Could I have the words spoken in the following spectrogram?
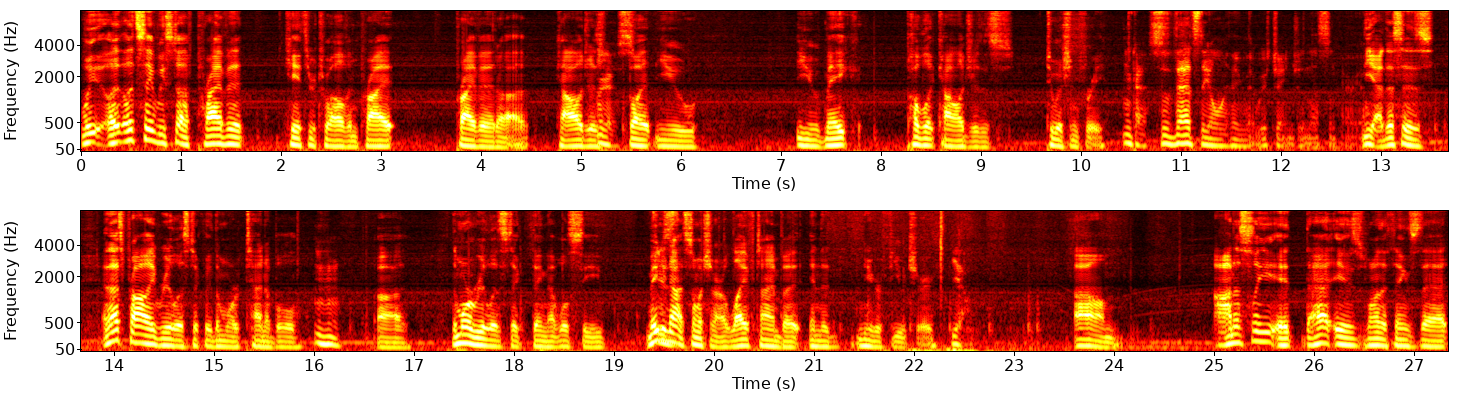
we let- let's say we still have private k through 12 and pri- private uh, colleges Okay, but you you make public colleges tuition free Okay, so that's the only thing that we've changed in this scenario. yeah this is and that's probably realistically the more tenable Mm-hmm. uh, the more realistic thing that we'll see maybe Is- not so much in our lifetime but in the near future Yeah. Um, honestly it that is one of the things that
